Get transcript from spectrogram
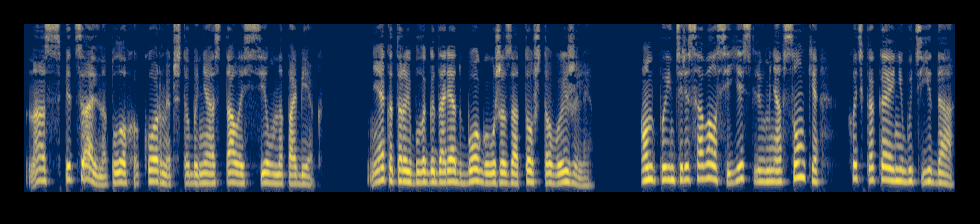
Нас специально плохо кормят, чтобы не осталось сил на побег. Некоторые благодарят Богу уже за то, что выжили. Он поинтересовался, есть ли у меня в сумке хоть какая-нибудь еда,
